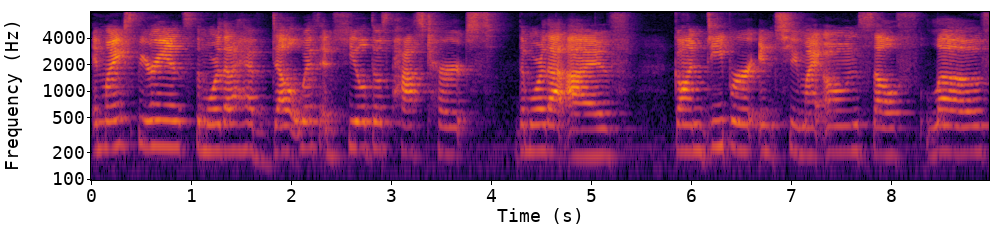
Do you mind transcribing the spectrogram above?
In my experience, the more that I have dealt with and healed those past hurts, the more that I've gone deeper into my own self love,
